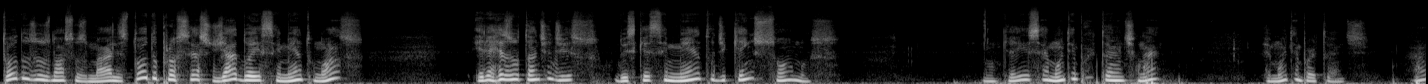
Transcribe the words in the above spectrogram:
Todos os nossos males, todo o processo de adoecimento nosso, ele é resultante disso, do esquecimento de quem somos. Ok? Isso é muito importante, né? É muito importante. Tá?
